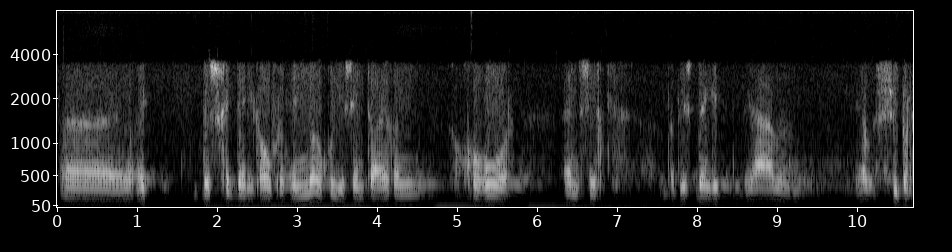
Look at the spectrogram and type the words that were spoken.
Eh, ik beschik denk ik over enorm goede zintuigen, gehoor en zicht. Dat is denk ik, ja, ja super.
